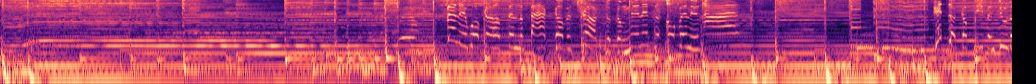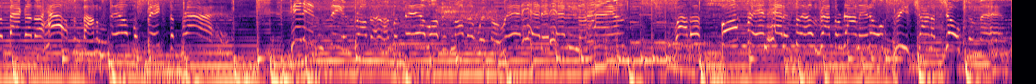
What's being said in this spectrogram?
Up in the back of his truck, took a minute to open his eyes. He took a peep into the back of the house and found himself a big surprise. He didn't see his brother, but there was his mother with a red-headed head in her hands. While the boyfriend had his gloves wrapped around an old priest trying to choke the man.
